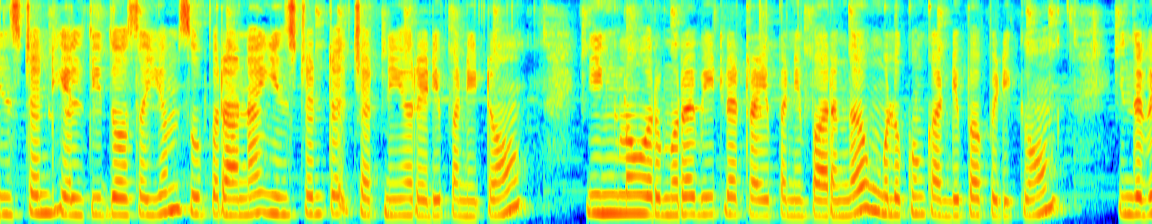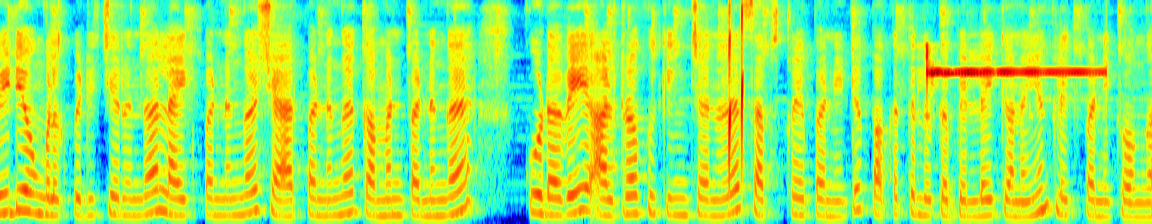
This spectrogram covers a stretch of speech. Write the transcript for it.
இன்ஸ்டன்ட் ஹெல்த்தி தோசையும் சூப்பரான இன்ஸ்டன்ட் சட்னியும் ரெடி பண்ணிட்டோம். நீங்களும் ஒரு முறை வீட்டில் ட்ரை பண்ணி பாருங்கள் உங்களுக்கும் கண்டிப்பாக பிடிக்கும். இந்த வீடியோ உங்களுக்கு பிடிச்சிருந்தால் லைக் பண்ணுங்கள் ஷேர் பண்ணுங்கள் கமெண்ட் பண்ணுங்கள் கூடவே அல்ட்ரா குக்கிங் சேனலை சப்ஸ்கிரைப் பண்ணிவிட்டு பக்கத்தில் இருக்க பெல்லைக்கானையும் கிளிக் பண்ணிக்கோங்க.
